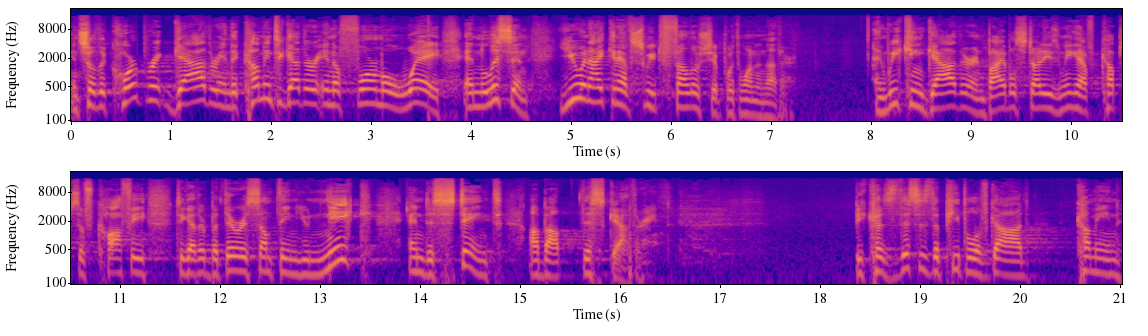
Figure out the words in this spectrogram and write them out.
And so the corporate gathering, the coming together in a formal way, and listen, you and I can have sweet fellowship with one another. And we can gather in Bible studies and we can have cups of coffee together, but there is something unique and distinct about this gathering. Because this is the people of God coming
